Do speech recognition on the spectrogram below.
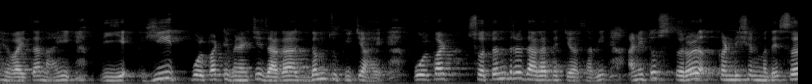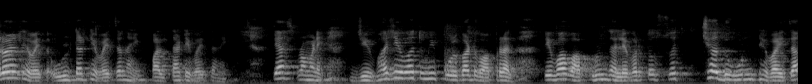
ठेवायचा नाही. ही पोळपाट ठेवण्याची जागा एकदम चुकीची आहे. पोळपाट स्वतंत्र जागा त्याची असावी आणि तो सरळ कंडिशनमध्ये सरळ ठेवायचा उलटा ठेवायचा नाही पालथा ठेवायचा नाही. त्याचप्रमाणे जेव्हा जेव्हा तुम्ही पोळपाट वापराल तेव्हा वापरून झाल्यावर तो स्वच्छ धुवून ठेवायचा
